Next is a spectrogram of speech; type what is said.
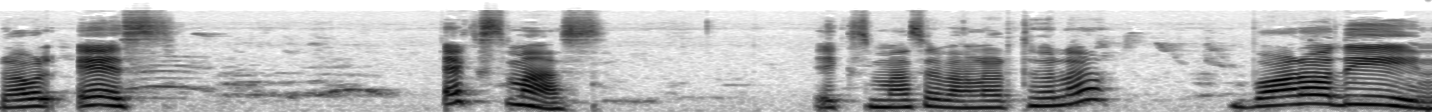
double S Xmas এক্সমাসের বাংলা অর্থ হলো বড়দিন।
